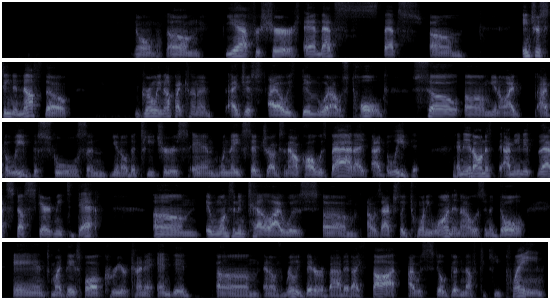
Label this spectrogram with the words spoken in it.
No, um, yeah, for sure. And that's that's um interesting enough though. Growing up I kind of I just I always did what I was told. So um you know, I I believed the schools and you know the teachers and when they said drugs and alcohol was bad, I I believed it. And it honest I mean it that stuff scared me to death um it wasn't until i was um i was actually 21 and i was an adult and my baseball career kind of ended um, and I was really bitter about it. I thought I was still good enough to keep playing,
